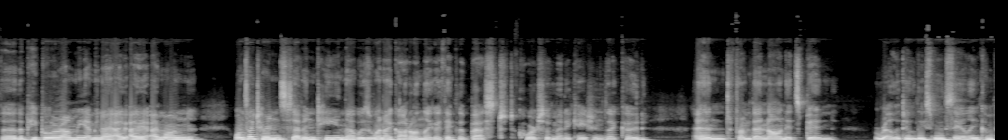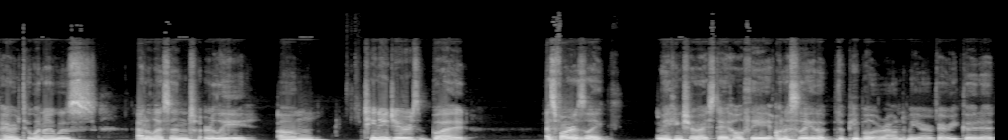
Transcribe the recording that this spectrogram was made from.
The the people around me. I mean, I I I'm on once I turned 17, that was when I got on, like, I think the best course of medications I could. And from then on, it's been relatively smooth sailing compared to when I was adolescent, early um, teenage years. But as far as like making sure I stay healthy, honestly, the, the people around me are very good at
